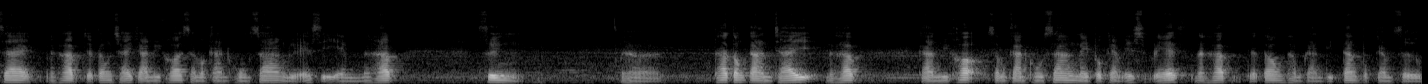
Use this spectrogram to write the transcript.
แทรกนะครับ จะต้องใช้การวิเคราะห์สมการโครงสร้างหรือ SEM นะครับ ซึ่งถ้าต้องการใช้นะครับการวิเคราะห์สมการโครงสร้างในโปรแกรม Express นะครับ จะต้องทำการติดตั้งโปรแกรมเสริม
